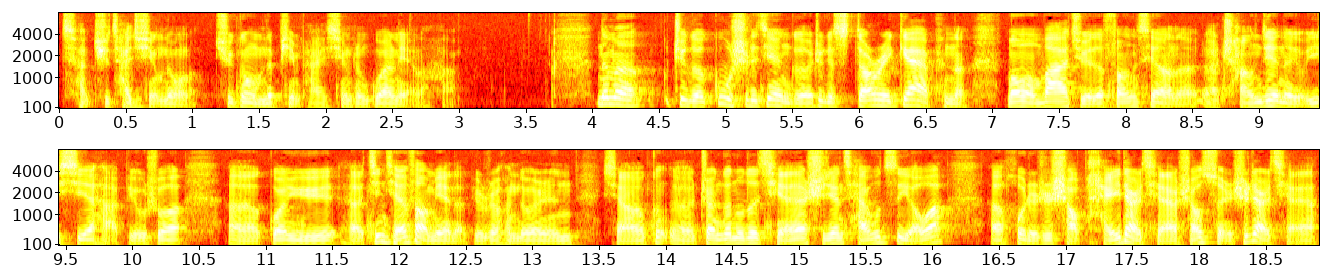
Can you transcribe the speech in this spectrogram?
采去采取行动了，去跟我们的品牌形成关联了哈。那么这个故事的间隔，这个 story gap 呢，往往挖掘的方向呢，呃，常见的有一些哈，比如说呃，关于呃金钱方面的，比如说很多人想要更呃赚更多的钱啊，实现财务自由啊，呃，或者是少赔点钱，少损失点钱啊，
